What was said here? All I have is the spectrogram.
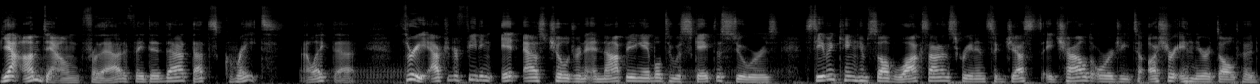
yeah, I'm down for that. If they did that, that's great. I like that. Three, after defeating it as children and not being able to escape the sewers, Stephen King himself walks on the screen and suggests a child orgy to usher in their adulthood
